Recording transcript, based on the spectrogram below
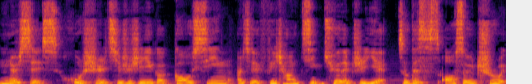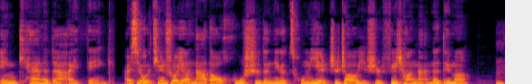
Nurses 护士其实是一个高薪而且非常紧缺的职业，so this is also true in Canada, I think. 而且我听说要拿到护士的那个从业执照也是非常难的，对吗？嗯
